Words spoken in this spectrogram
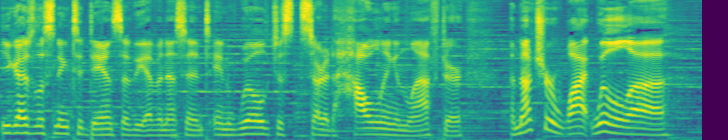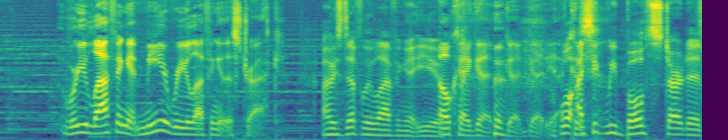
You guys listening to Dance of the Evanescent, and Will just started howling in laughter. I'm not sure why. Will, uh, were you laughing at me or were you laughing at this track? I was definitely laughing at you. Okay, good, good, good. Yeah. Well, I think we both started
